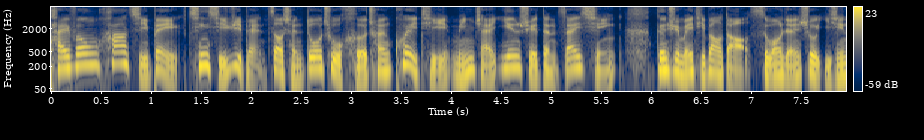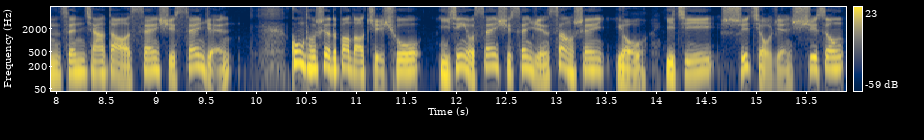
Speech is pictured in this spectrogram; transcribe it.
台风哈吉贝侵袭日本，造成多处河川溃堤、民宅淹水等灾情。根据媒体报道，死亡人数已经增加到三十三人。共同社的报道指出，已经有三十三人丧生，有以及十九人失踪。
